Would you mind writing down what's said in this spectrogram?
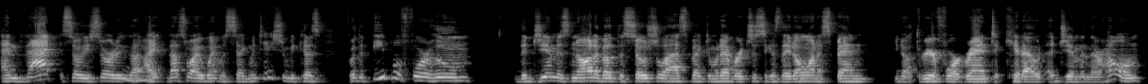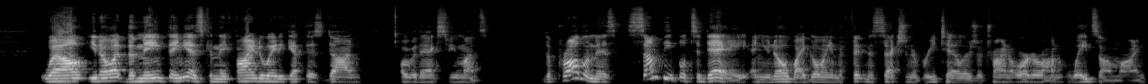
and that so you sort of mm-hmm. I, that's why i went with segmentation because for the people for whom the gym is not about the social aspect and whatever it's just because they don't want to spend you know three or four grand to kit out a gym in their home. Well you know what? The main thing is can they find a way to get this done over the next few months? The problem is some people today and you know by going in the fitness section of retailers or trying to order on weights online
